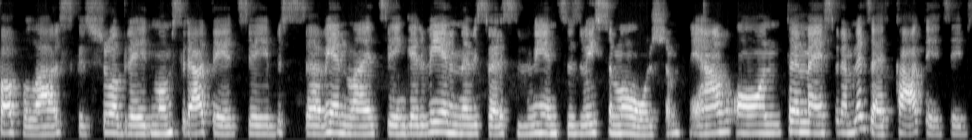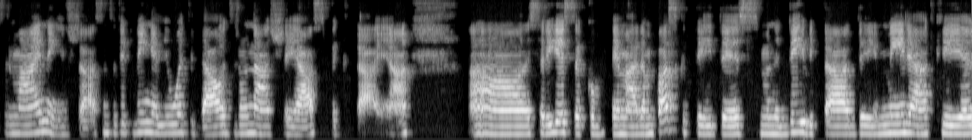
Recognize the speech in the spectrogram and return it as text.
populārs, ka šobrīd mums ir attiecības vienlaicīgi ar vienu, nevis vairs viens uz visu mūžu. Jā, un te mēs varam redzēt, kā attiecības ir mainījušās, un tad viņa ļoti daudz runā šajā aspektā. Jā. Es arī iesaku, piemēram, paskatīties. Man ir divi tādi mīļākie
